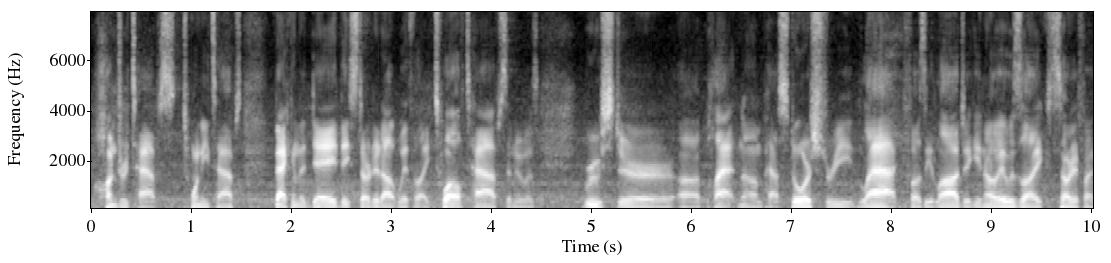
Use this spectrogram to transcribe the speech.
100 taps, 20 taps. Back in the day, they started out with like 12 taps, and it was Rooster, uh, Platinum, Pasteur Street, Lac, Fuzzy Logic. You know, it was like, sorry if I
